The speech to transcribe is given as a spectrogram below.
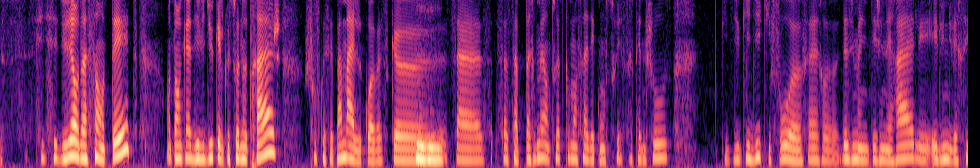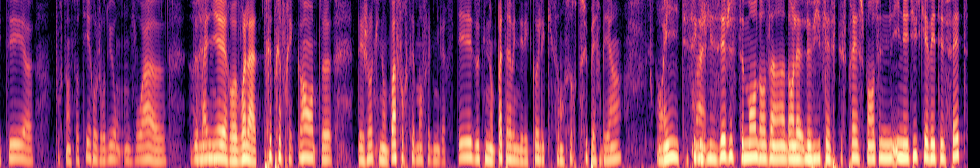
Si c'est déjà on a ça en tête en tant qu'individu, quel que soit notre âge, je trouve que c'est pas mal quoi parce que mm-hmm. ça, ça, ça, permet en tout cas de commencer à déconstruire certaines choses qui, qui dit qu'il faut euh, faire euh, des humanités générales et, l'université euh, pour s'en sortir. Aujourd'hui, on, voit euh, de manière euh, voilà, très très fréquente euh, des gens qui n'ont pas forcément fait l'université, d'autres qui n'ont pas terminé l'école et qui s'en sortent super bien. Oui, tu sais que je lisais justement dans, un, dans le Vif Express, je pense, une, une, étude qui avait été faite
